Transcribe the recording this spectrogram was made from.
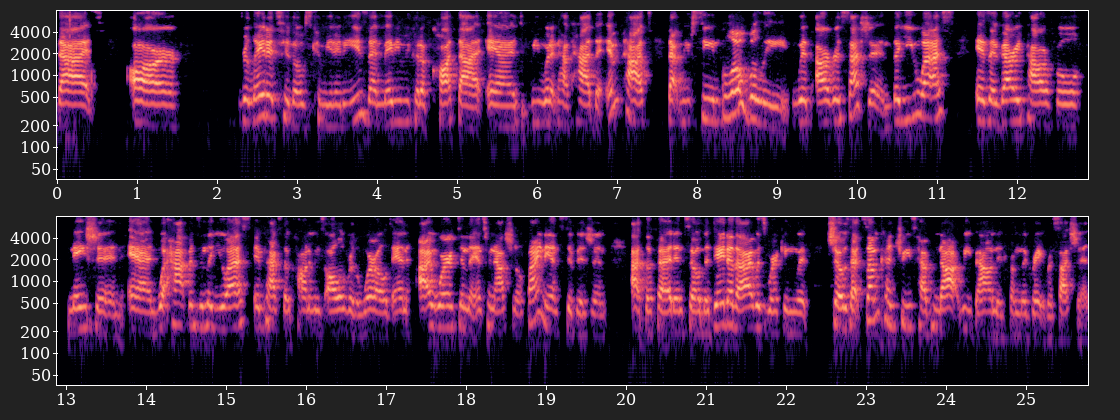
that are related to those communities, then maybe we could have caught that and we wouldn't have had the impact that we've seen globally with our recession. The US is a very powerful nation and what happens in the US impacts the economies all over the world. And I worked in the international finance division at the Fed. And so the data that I was working with shows that some countries have not rebounded from the Great Recession.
